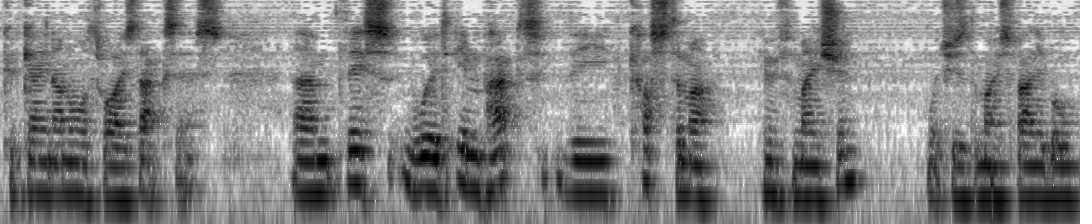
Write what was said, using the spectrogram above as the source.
could gain unauthorized access um, this would impact the customer information, which is the most valuable,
